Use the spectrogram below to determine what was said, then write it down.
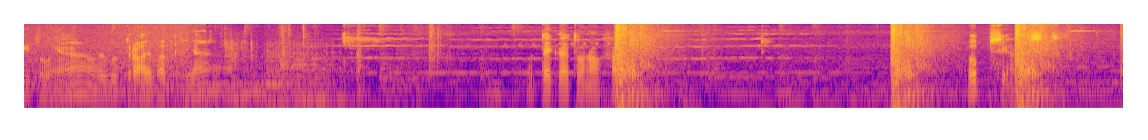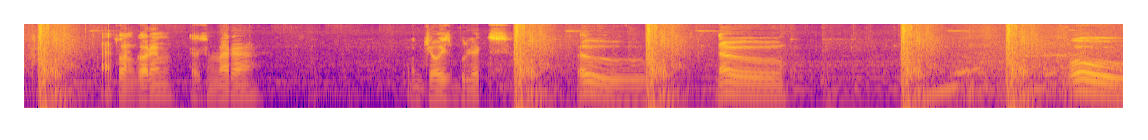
people. Yeah, we will drive up here. We'll take that one off. Whoops, I missed. That one got him. Doesn't matter. Enjoys bullets. Oh no! Whoa!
